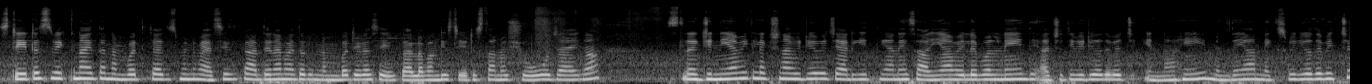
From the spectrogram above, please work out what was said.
ਸਟੇਟਸ ਵੇਖਣਾ ਹੈ ਤਾਂ ਨੰਬਰ ਤੇ ਜਾ ਤੁਸੀਂ ਮੈਨੂੰ ਮੈਸੇਜ ਕਰ ਦੇਣਾ। ਮੈਂ ਤੁਹਾਡਾ ਨੰਬਰ ਜਿਹੜਾ ਸੇਵ ਕਰ ਲਵਾਂਗੀ ਸਟੇਟਸ ਤੁਹਾਨੂੰ ਸ਼ੋਅ ਹੋ ਜਾਏਗਾ। ਜਿੰਨੀਆਂ ਵੀ ਕਲੈਕਸ਼ਨਾਂ ਵੀਡੀਓ ਵਿੱਚ ਐਡ ਕੀਤੀਆਂ ਨੇ, ਸਾਰੀਆਂ ਅਵੇਲੇਬਲ ਨੇ ਤੇ ਅੱਜ ਦੀ ਵੀਡੀਓ ਦੇ ਵਿੱਚ ਇੰਨਾ ਹੀ। ਮਿਲਦੇ ਹਾਂ ਨੈਕਸਟ ਵੀਡੀਓ ਦੇ ਵਿੱਚ।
